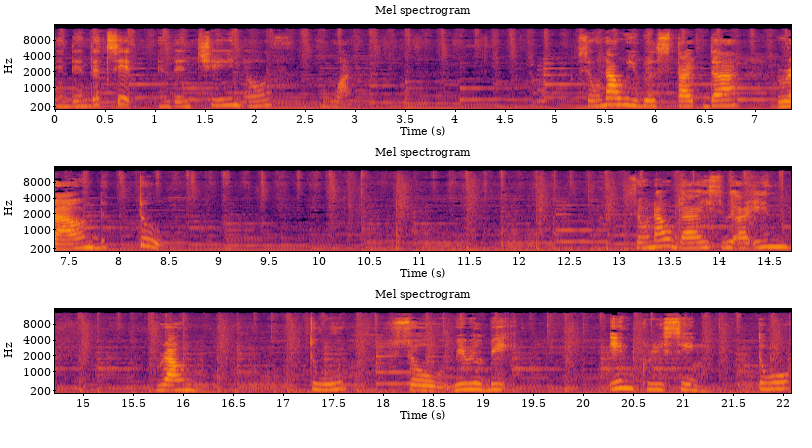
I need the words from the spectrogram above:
And then that's it. And then chain of one. So now we will start the round two. So now guys we are in round 2 so we will be increasing two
